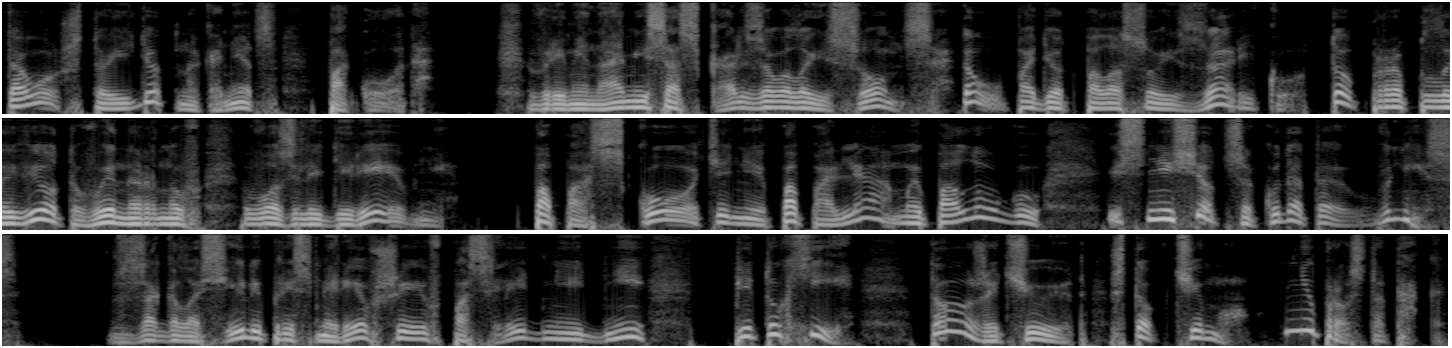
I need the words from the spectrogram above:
того, что идет, наконец, погода. Временами соскальзывало и солнце, то упадет полосой за реку, то проплывет, вынырнув возле деревни, по паскотине, по полям и по лугу и снесется куда-то вниз. Заголосили присмиревшие в последние дни петухи. Тоже чуют, что к чему. Не просто так.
